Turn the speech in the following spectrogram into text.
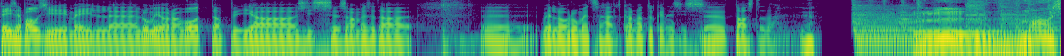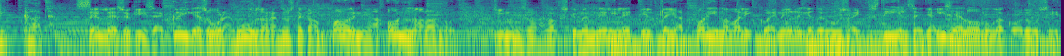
teise pausi, meil äh, lumiorav ootab ja siis saame seda äh, Vello Orumetsa häält ka natukene siis äh, taastada mm,. Maasikad. selle sügise kõige suurem uusarenduste kampaania on alanud. kinnisvara kakskümmend neli letilt leiad parima valiku energiatõhusaid, stiilseid ja iseloomuga kodusid.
